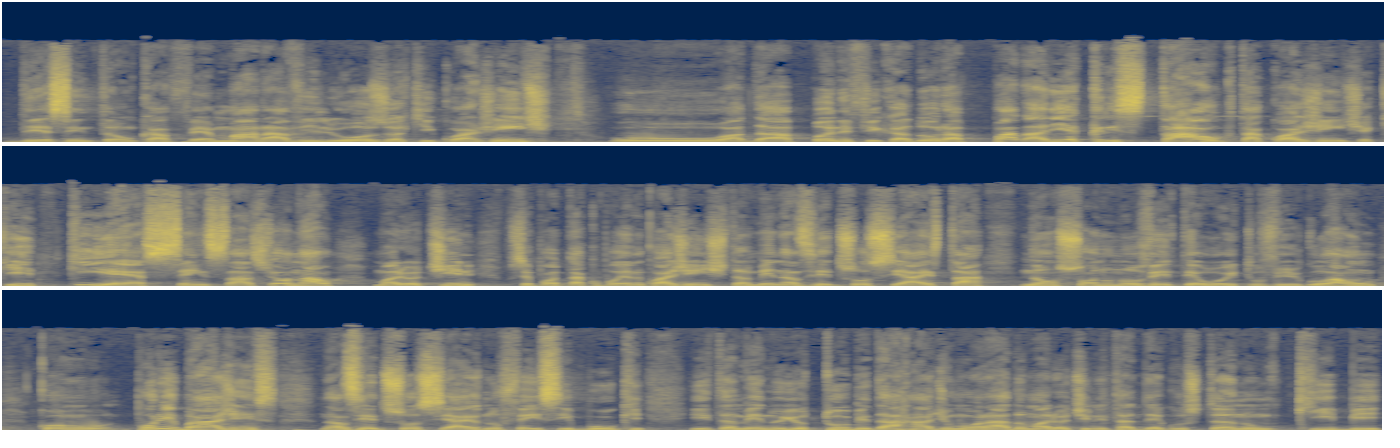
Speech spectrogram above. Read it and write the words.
desse então café maravilhoso aqui com a gente, o a da panificadora Padaria Cristal que está com a gente aqui, que é sensacional. Mariottini, você pode estar tá acompanhando com a gente também nas redes sociais, tá? Não só no 98,1, como por imagens nas redes sociais, no Facebook e também no YouTube da Rádio Morada. O Mariottini está degustando um kibe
